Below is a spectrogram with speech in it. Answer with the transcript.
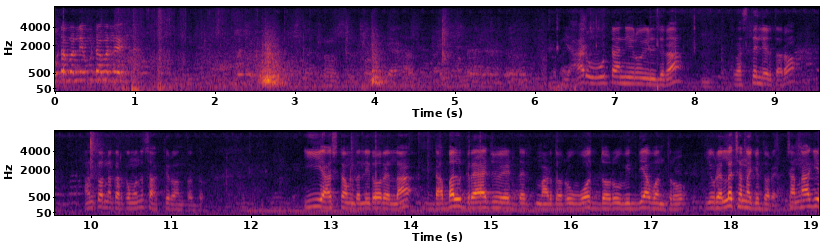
ಊಟ ಬರ್ಲಿ ಊಟ ಬರ್ಲಿ ಯಾರು ಊಟ ನೀರು ಇಲ್ದಿರ ರಸ್ತೆಯಲ್ಲಿ ಇರ್ತಾರೋ ಅಂಥವ್ರನ್ನ ಕರ್ಕೊಂಬಂದು ಸಾಕ್ತಿರೋ ಅಂಥದ್ದು ಈ ಆಶ್ರಮದಲ್ಲಿ ಇರೋರೆಲ್ಲ ಡಬಲ್ ಗ್ರ್ಯಾಜುಯೇಟ್ ಮಾಡಿದವರು, ಓದಿದವರು, ವಿದ್ಯಾವಂತರು, ಇವರೆಲ್ಲ ಚೆನ್ನಾಗಿದ್ದವ್ರೆ. ಚೆನ್ನಾಗಿ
